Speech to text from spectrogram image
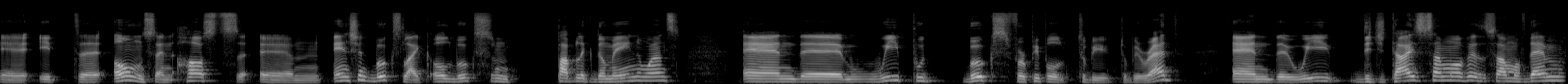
Uh, it uh, owns and hosts um, ancient books like old books, public domain ones, and uh, we put books for people to be to be read, and we digitize some of it, some of them.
